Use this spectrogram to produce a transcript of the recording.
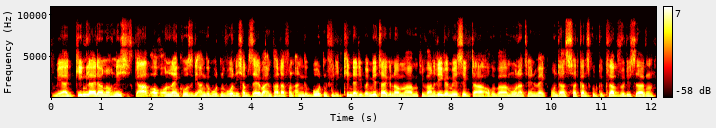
Mehr ging leider noch nicht. Es gab auch Online-Kurse, die angeboten wurden. Ich habe selber ein paar davon angeboten für die Kinder, die bei mir teilgenommen haben. Die waren regelmäßig da, auch über Monate hinweg und das hat ganz gut geklappt, würde ich sagen.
